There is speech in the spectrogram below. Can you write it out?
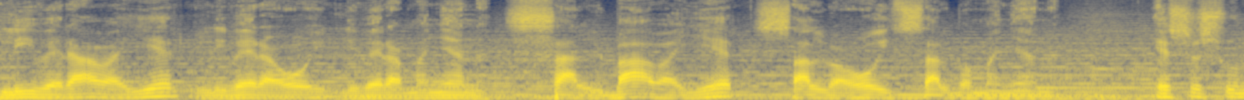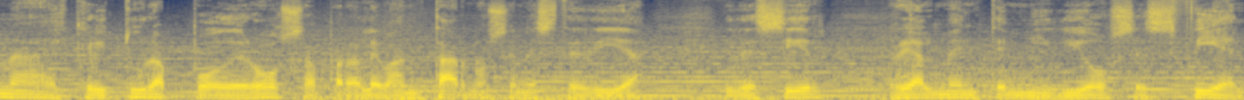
Liberaba ayer, libera hoy, libera mañana. Salvaba ayer, salva hoy, salva mañana. Eso es una escritura poderosa para levantarnos en este día y decir, realmente mi Dios es fiel,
